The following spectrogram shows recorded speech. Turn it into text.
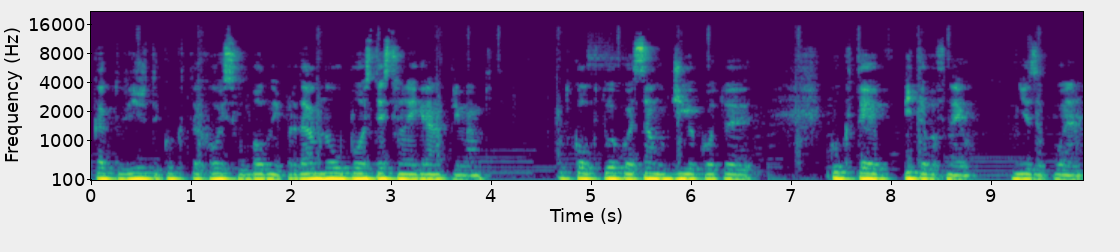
както виждате куката ходи свободно и предава много по-естествена игра на примамките. Отколкото ако е само джига, който е куката е пита в него. Ние запоена.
